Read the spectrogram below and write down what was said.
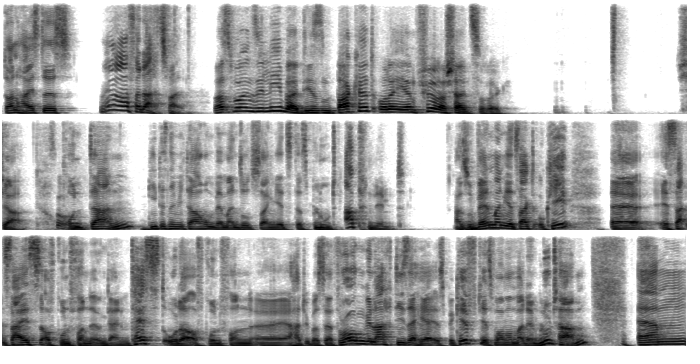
dann heißt es, ja, Verdachtsfall. Was wollen Sie lieber, diesen Bucket oder Ihren Führerschein zurück? Tja, und dann geht es nämlich darum, wenn man sozusagen jetzt das Blut abnimmt. Also wenn man jetzt sagt, okay, äh, es sei- sei es aufgrund von irgendeinem Test oder aufgrund von, äh, er hat über Seth Rogen gelacht, dieser Herr ist bekifft, jetzt wollen wir mal dein Blut haben, ähm,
